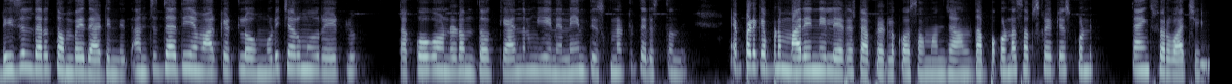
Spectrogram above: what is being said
డీజిల్ ధర తొంభై దాటింది. అంతర్జాతీయ మార్కెట్లో ముడి చరుము రేట్లు తక్కువగా ఉండడంతో కేంద్రం ఈ నిర్ణయం తీసుకున్నట్లు తెలుస్తుంది. ఎప్పటికప్పుడు మరిన్ని లేటెస్ట్ అప్డేట్ల కోసం మన ఛానల్ తప్పకుండా సబ్స్క్రైబ్ చేసుకోండి. థ్యాంక్స్ ఫర్ వాచింగ్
